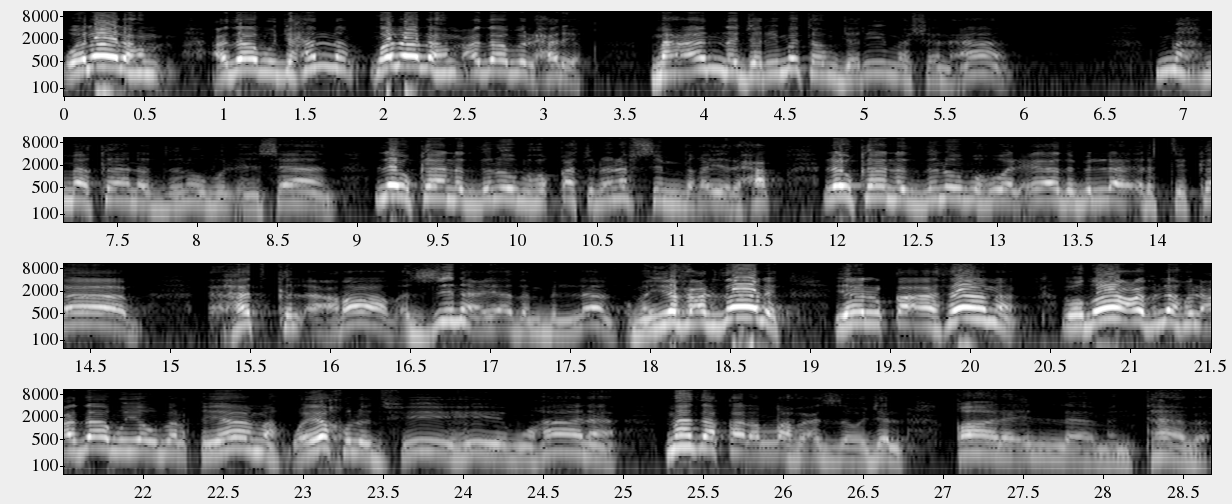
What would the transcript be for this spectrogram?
ولا لهم عذاب جهنم ولا لهم عذاب الحريق مع أن جريمتهم جريمة شنعان. مهما كانت ذنوب الإنسان لو كانت ذنوبه قتل نفس بغير حق لو كانت ذنوبه والعياذ بالله ارتكاب هتك الأعراض الزنا عياذا بالله. ومن يفعل ذلك يلقى أثاما يضاعف له العذاب يوم القيامة ويخلد فيه مهانا. ماذا قال الله عز وجل؟ قال إلا من تاب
